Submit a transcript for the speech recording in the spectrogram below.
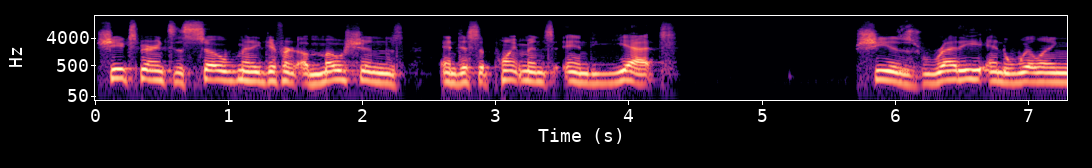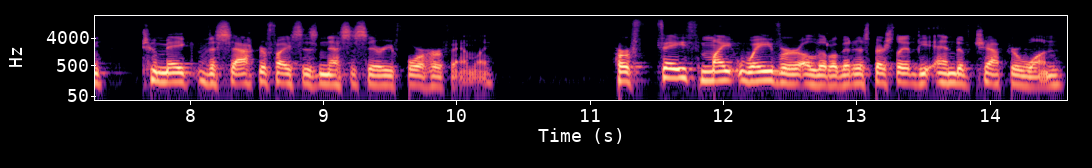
She experiences so many different emotions and disappointments, and yet she is ready and willing to make the sacrifices necessary for her family. Her faith might waver a little bit, especially at the end of chapter one.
